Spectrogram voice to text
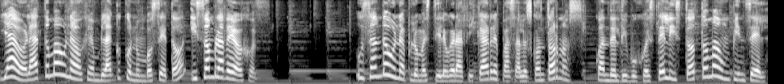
Y ahora toma una hoja en blanco con un boceto y sombra de ojos. Usando una pluma estilográfica repasa los contornos. Cuando el dibujo esté listo, toma un pincel,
